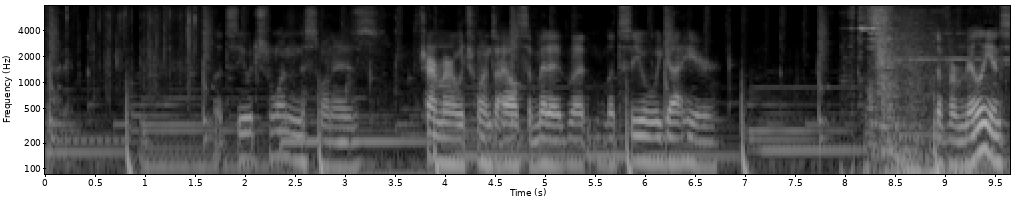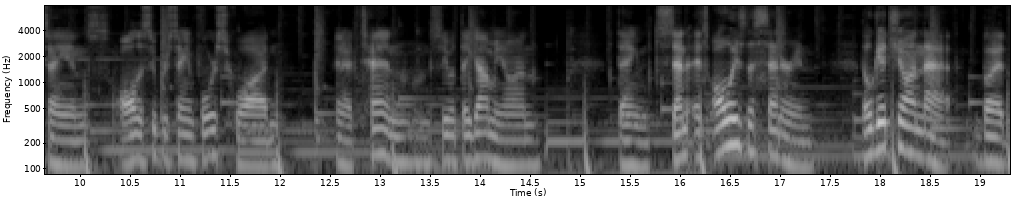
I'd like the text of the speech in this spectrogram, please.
Got it. Let's see which one this one is. I'm trying to remember which ones I all submitted, but let's see what we got here. The Vermilion Saiyans, all the Super Saiyan 4 squad, and a 10. Let's see what they got me on. Dang, center, it's always the centering. They'll get you on that, but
